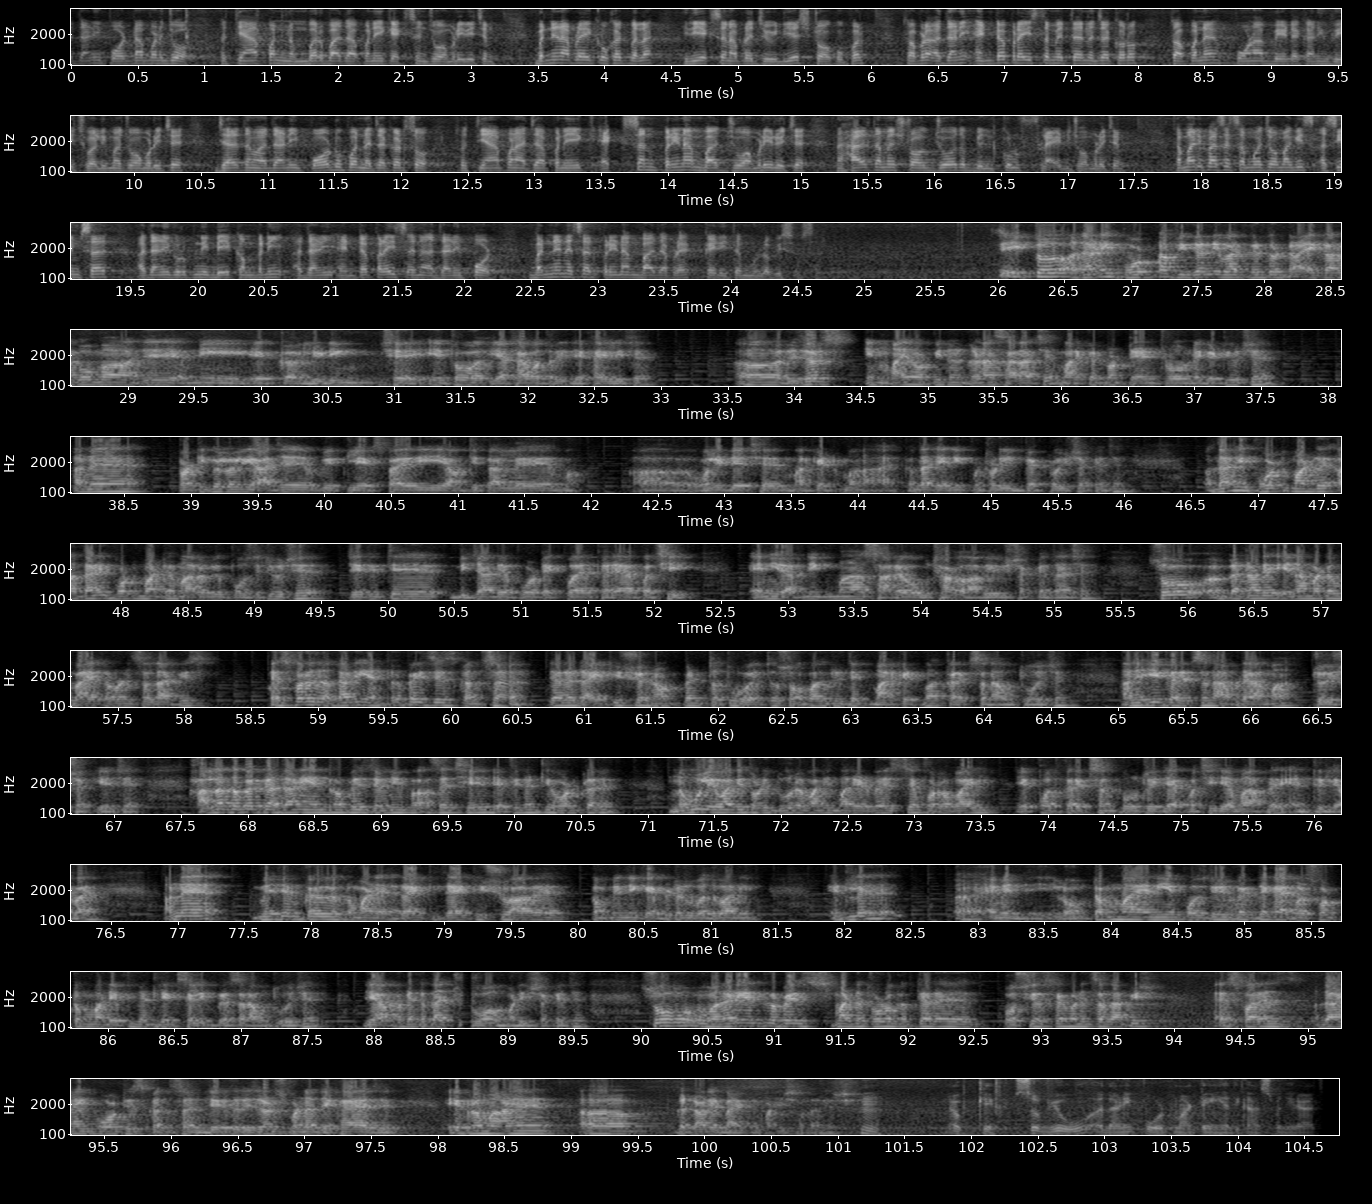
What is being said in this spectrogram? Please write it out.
અદાણી પોર્ટના પણ જો, તો ત્યાં પણ નંબર બાદ આપણને એક એક્શન જોવા મળી રહી છે. બંનેને આપણે એક વખત પહેલાં રિએક્શન આપણે જોઈ લઈએ સ્ટોક ઉપર. તો આપણે અદાણી એન્ટરપ્રાઇઝ તમે ત્યાં નજર કરો, તો આપણને પોણા બે ટકાની વેચવાલીમાં જોવા મળી છે. જ્યારે તમે અદાણી પોર્ટ ઉપર નજર કરશો, તો ત્યાં પણ આજે આપણને એક એક્શન પરિણામ બાદ જોવા મળી રહ્યું છે. અને હાલ તમે સ્ટોક જુઓ તો બિલકુલ ફ્લાઇટ જોવા મળી છે. તમારી પાસે સમજવા માંગીશ અસીમ સર અદાણી ગ્રુપની બે કંપની અદાણી એન્ટરપ્રાઇઝ અને અદાણી પોર્ટ બંનેને સર પરિણામ બાદ આપણે કઈ રીતે મૂલવીશું સર એક તો અદાણી પોર્ટના ફિગરની વાત કરીએ તો ડ્રાય કાર્ગોમાં જે એમની એક લીડિંગ છે, એ તો યથાવત રહી દેખાયેલી છે. રિઝલ્ટ્સ ઇન માય ઓપિનિયન ઘણા સારા છે, માર્કેટનો ટ્રેન્ડ થોડો નેગેટિવ છે. અને પર્ટિક્યુલરલી આજે વીકલી એક્સપાયરી આવતીકાલે હોલિડે છે માર્કેટમાં, કદાચ એની પણ થોડી ઇમ્પેક્ટ હોઈ શકે છે. અદાણી પોર્ટ માટે, અદાણી પોર્ટ માટે મારો વ્યૂ પોઝિટિવ છે. જે રીતે બીજા બે પોર્ટ એક્વાયર કર્યા પછી એની અર્નિંગમાં સારો ઉછાળો આવે એવી શક્યતા છે. સો ઘટાડે એના માટે હું બાય કરવાની સલાહ આપીશ. As far as Adani enterprise is concern જ્યારે રાઇટ ઇશ્યુ એનાઉન્સમેન્ટ થતું હોય તો સ્વાભાવિક રીતે માર્કેટમાં કરેક્શન આવતું હોય છે અને એ કરેક્શન આપણે આમાં જોઈ શકીએ છીએ. હાલના તબક્કે અદાણી એન્ટરપ્રાઇઝ જેમની પાસે છે ડેફિનેટલી હોલ્ડ કરે. નવું લેવાથી થોડી દૂર રહેવાની મારી એડવાઇસ છે. ફોર અ વાઇલ એક વખત કરેક્શન પૂરું થઈ જાય, પછી એમાં આપણે એન્ટ્રી લેવાય. અને મેં જેમ કહ્યું એ પ્રમાણે રાઇટ રાઇટ ઇશ્યુ આવે કંપનીની કેપિટલ વધવાની. એટલે આઈ મીન લોંગ ટર્મમાં એની પોઝિટિવ ઇમ્પેક્ટ દેખાય, પણ શોર્ટ ટર્મમાં ડેફિનેટલી એક સેલિંગ પ્રેશર આવતું હોય છે, જે આપણને કદાચ જોવા મળી શકે છે. સો હું અદાણી એન્ટરપ્રાઇઝ માટે થોડોક અત્યારે કોશિયસ રહેવાની સલાહ આપીશ. As far as Adani port is concern જે રીતે રિઝલ્ટ મને દેખાયા છે, એ પ્રમાણે ઘટાડે બાય કરવાની સલાહ રહેશે. Okay so view Adani port માટે અહીંયાથી છે.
